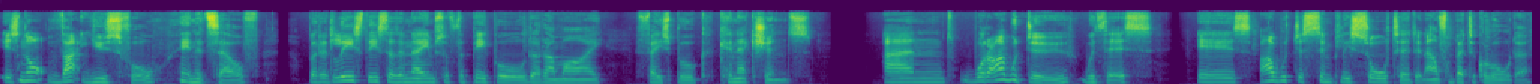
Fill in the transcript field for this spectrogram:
is not that useful in itself but at least these are the names of the people that are my Facebook connections. And what I would do with this is I would just simply sort it in alphabetical order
